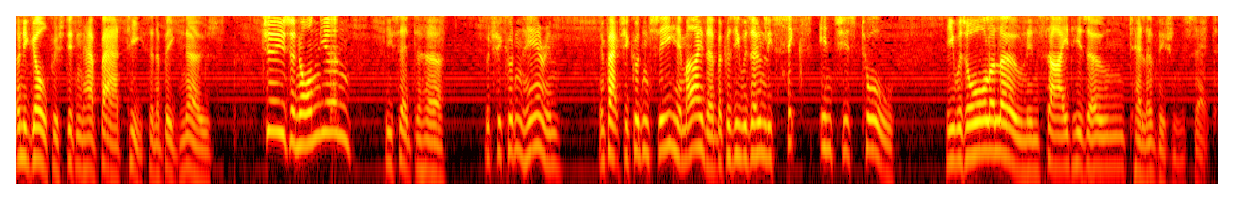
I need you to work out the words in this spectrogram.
Only goldfish didn't have bad teeth and a big nose. Cheese and onion, he said to her, but she couldn't hear him. In fact, she couldn't see him either because he was only six inches tall. He was all alone inside his own television set.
